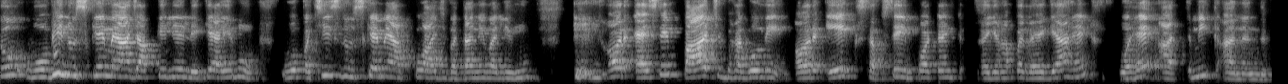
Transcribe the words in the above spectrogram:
तो वो भी नुस्खे मैं आज आपके लिए लेके आई हूँ। वो पच्चीस नुस्खे मैं आपको आज बताने वाली हूँ। और ऐसे पाँच भागों में और एक सबसे इंपॉर्टेंट यहाँ पर रह गया है, वो है आत्मिक आनंद।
